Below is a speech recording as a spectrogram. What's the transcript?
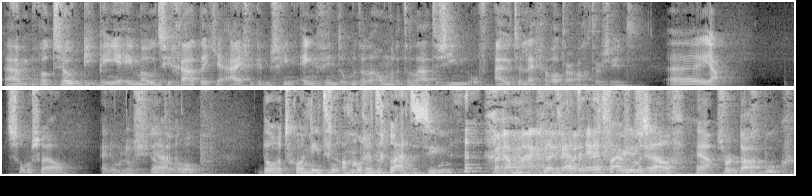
ehm, wat zo diep in je emotie gaat dat je eigenlijk het misschien eng vindt om het aan anderen te laten zien of uit te leggen wat erachter zit? Eh, ja, soms wel. En hoe los je dat Ja. dan op? Door het gewoon niet aan anderen te laten zien. Maar dan maak je het gewoon echt voor, mezelf. Ja, Een soort dagboek.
